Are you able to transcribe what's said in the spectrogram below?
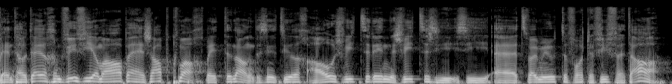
wenn du halt einfach um 5 Uhr am Abend hast abgemacht miteinander, das sind natürlich alle Schweizerinnen und Schweizer, sind, sind äh, zwei Minuten vor der 5 Uhr da.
